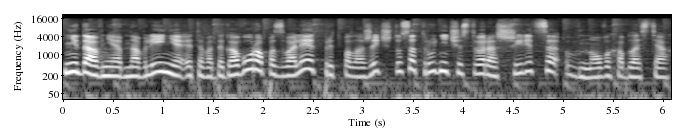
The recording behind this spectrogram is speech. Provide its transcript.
Недавнее обновление этого договора позволяет предположить, что сотрудничество расширится в новых областях.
